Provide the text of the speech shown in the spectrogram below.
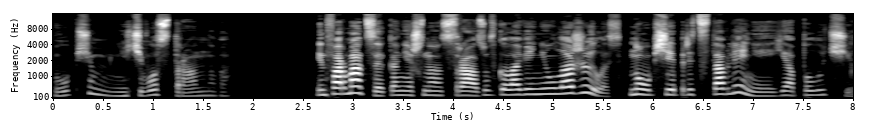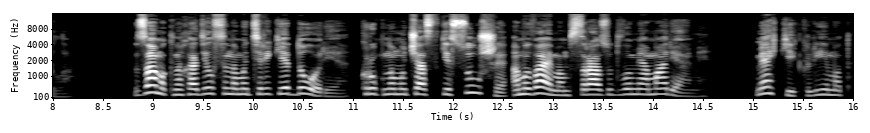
В общем, ничего странного. Информация, конечно, сразу в голове не уложилась, но общее представление я получила. Замок находился на материке Дория, крупном участке суши, омываемом сразу двумя морями. Мягкий климат,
